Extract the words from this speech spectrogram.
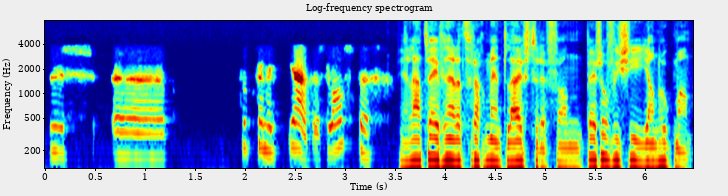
Dus uh, dat vind ik, ja, dat is lastig. Ja, laten we even naar het fragment luisteren van persofficier Jan Hoekman.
